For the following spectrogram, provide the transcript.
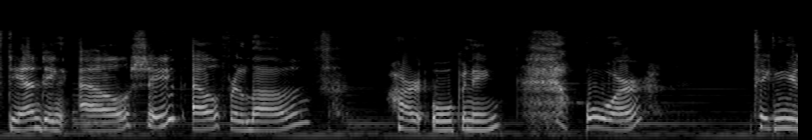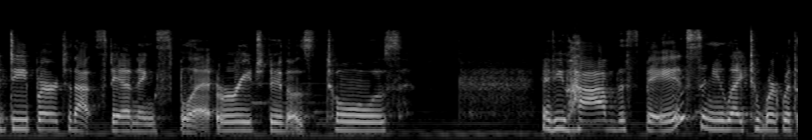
standing L shape, L for love, heart opening. Or taking it deeper to that standing split. Reach through those toes. If you have the space and you like to work with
